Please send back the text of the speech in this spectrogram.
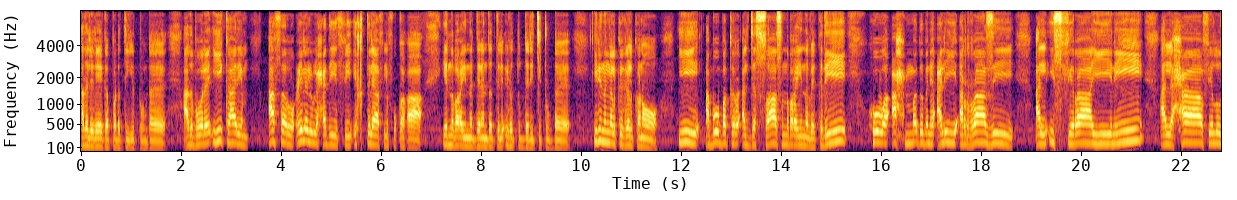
അതിൽ രേഖപ്പെടുത്തിയിട്ടുണ്ട്. അതുപോലെ ഈ കാര്യം അസറു ഇലലുൽ ഹദീസ് ഫി ഇഖ്തിലാഫിൽ ഫുഖഹ എന്ന് പറയുന്ന ഗ്രന്ഥത്തിൽ എടുത്തുദ്ധരിച്ചിട്ടുണ്ട്. ഇനി നിങ്ങൾക്ക് കേൾക്കണോ? ഈ അബൂബക്കർ അൽ ജസ്സാസ് എന്ന് പറയുന്ന വ്യക്തി ഹുവ അഹ്മദ് ബിൻ അലി അറാസി അൽ ഇസ്ഫിറായിനി അൽ ഹാഫിലു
